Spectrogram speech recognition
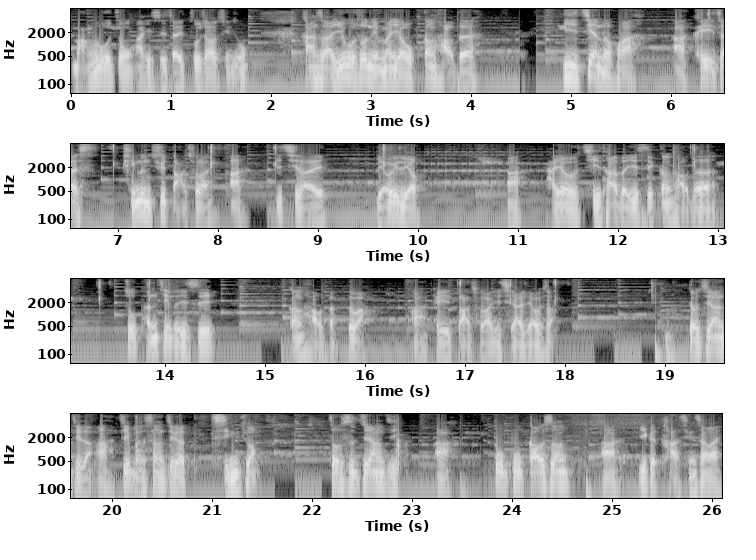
忙碌中啊，也是在做造型中。看一下，如果说你们有更好的。意见的话啊，可以在评论区打出来啊，一起来聊一聊啊，还有其他的一些更好的做盆景的一些更好的，对吧？啊，可以打出来一起来聊一下。都这样子的啊，基本上这个形状就是这样子啊，步步高升啊，一个塔形上来，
